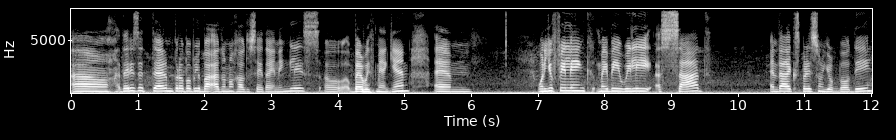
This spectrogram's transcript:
Uh, there is a term probably, but I don't know how to say that in English. Uh, bear with me again. Um, when you're feeling maybe really sad, and that expresses on your body,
